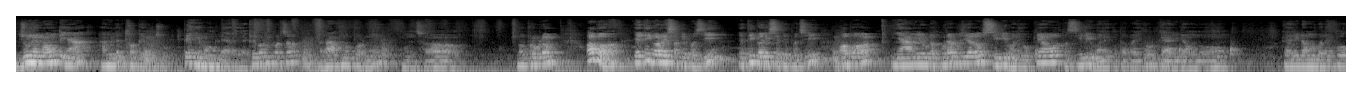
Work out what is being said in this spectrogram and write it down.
जुन एमाउन्ट यहाँ हामीले थपेको छौँ। त्यही एमाउन्ट ल्याएर यहाँ के गर्नुपर्छ राख्नुपर्ने हुन्छ नो प्रब्लम अब यति गरिसकेपछि यति गरिसकेपछि अब यहाँ हामी एउटा कुरा बुझिहालौँ। सिडी भनेको के हो? त सिडी भनेको तपाईँको क्यारी डाउन हो। क्यारी डाउन भनेको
